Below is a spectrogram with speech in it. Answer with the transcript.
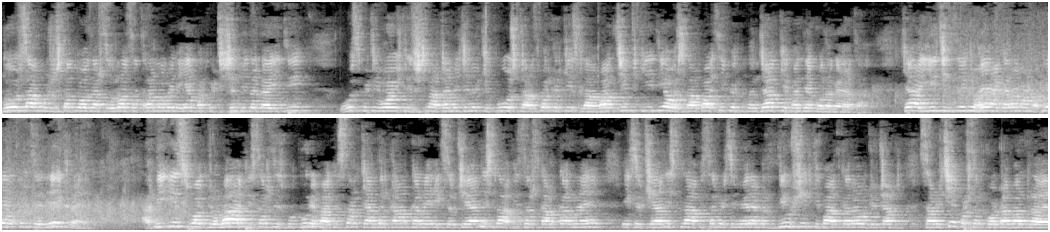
دو سال گزشتہ دو ہزار سولہ سترہ میں میں نے یہاں پر پٹیشن بھی لگائی تھی اس پٹی وہ ایڈیشنل اٹارنی جنرل کی پوسٹ ٹرانسفر کر کے اسلام آباد شفٹ کی تھی اور اسلام آباد سے پھر پنجاب کے بندے کو لگایا تھا کیا یہ چیزیں جو ہے اگر ہم اپنے آنکھوں سے دیکھ رہے ہیں ابھی اس وقت جو لا آفیسرز اس کو پورے پاکستان کے اندر کام کر رہے ہیں ایک سو چھیالیس لا آفیسرز کام کر رہے ہیں ایک سو چھیالیس لا آفیسر میں سے میرے اگر دیو شیٹ کی بات کر رہا ہوں جو ساڑھے چھ پرسنٹ کوٹا بن رہا ہے،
